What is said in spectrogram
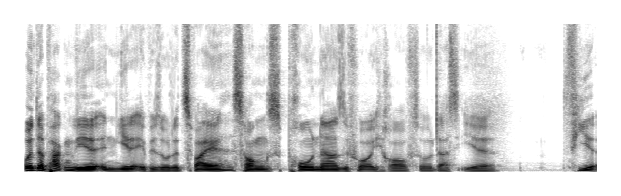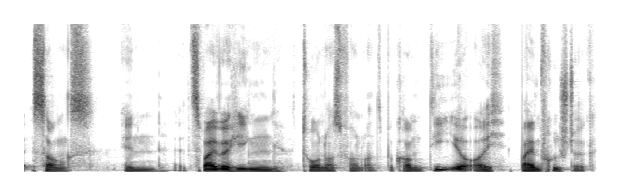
Und da packen wir in jeder Episode zwei Songs pro Nase für euch rauf, sodass ihr vier Songs in zweiwöchigen Turnus von uns bekommt, die ihr euch beim Frühstück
